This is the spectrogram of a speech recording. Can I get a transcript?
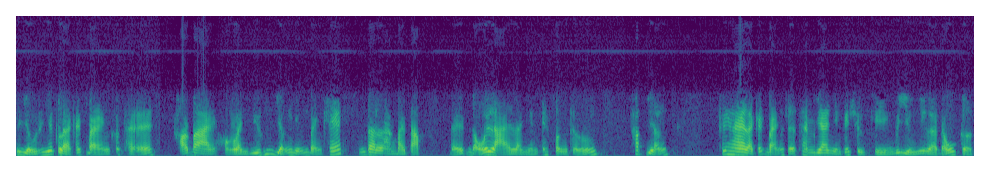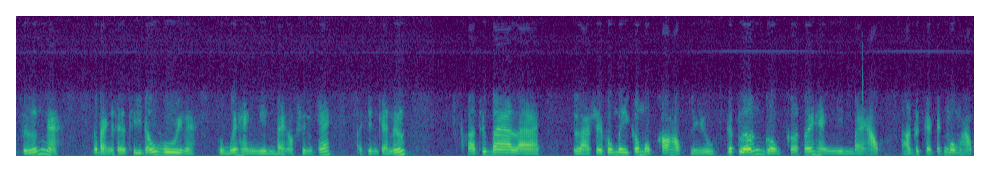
Ví dụ thứ nhất là các bạn có thể hỏi bài hoặc là hướng dẫn những bạn khác, chúng ta làm bài tập để đổi lại là những cái phần thưởng hấp dẫn. Thứ hai là các bạn sẽ tham gia những cái sự kiện, ví dụ như là đấu cờ tướng nè, các bạn có thể thi đấu vui nè, cùng với hàng nghìn bạn học sinh khác ở trên cả nước. Và thứ ba là là Sefomi có một kho học liệu rất lớn, gồm có tới hàng nghìn bài học ở tất cả các môn học,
